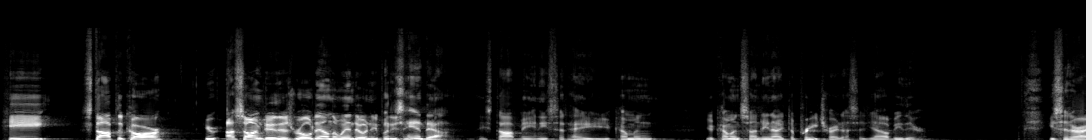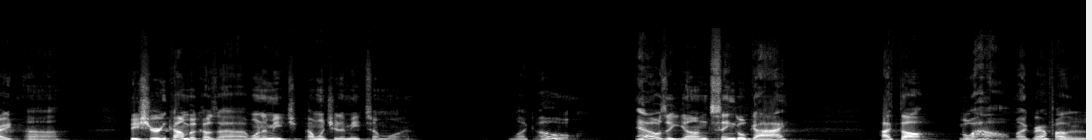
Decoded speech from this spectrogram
he stopped the car. He, I saw him do this, roll down the window, and he put his hand out. He stopped me and he said, "Hey, you coming? You're coming Sunday night to preach, right?" I said, "Yeah, I'll be there." He said, All right, uh, be sure and come because I want to meet you, I want you to meet someone. I'm like, Oh, yeah, I was a young single guy. I thought, wow, my grandfather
